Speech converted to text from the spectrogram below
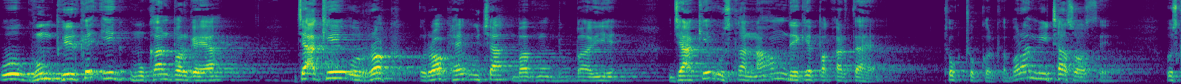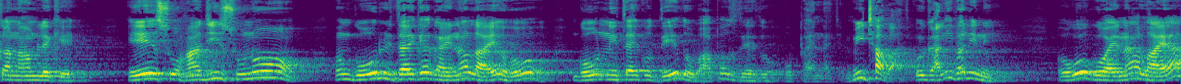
वो घूम फिर के एक मुकान पर गया। जाके वो रख रख है ऊँचा बारी है। जाके उसका नाम देके पकड़ता है। ठोक ठोक करके बड़ा मीठा सौस से उसका नाम लेके ए सुहाजी सुनो हम गौर निताय का गहना लाए हो। गौर निताय को दे दो वापस दे दो। वो पहनना चाहिए मीठा बात कोई गाली भाली नहीं। वो गोयना लाया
